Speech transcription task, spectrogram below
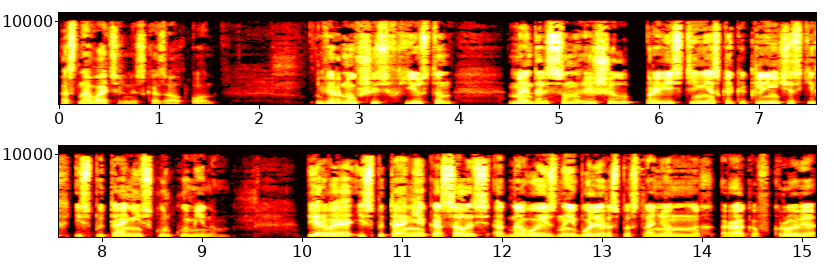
основательны», — сказал он. Вернувшись в Хьюстон, Мендельсон решил провести несколько клинических испытаний с куркумином. Первое испытание касалось одного из наиболее распространенных раков крови,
